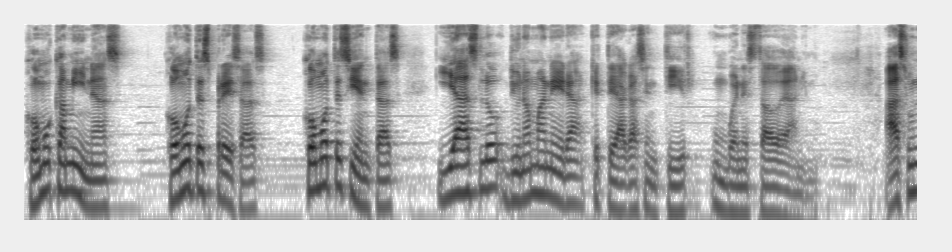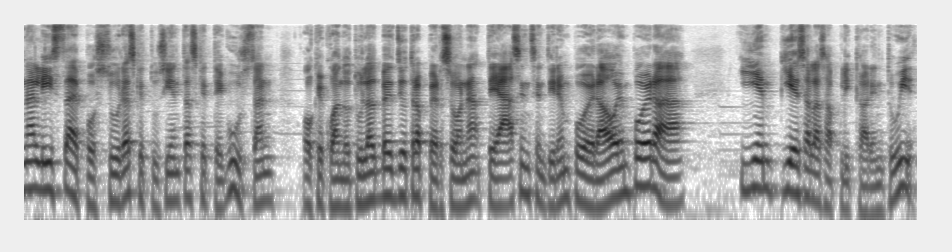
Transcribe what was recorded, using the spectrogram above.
cómo caminas, cómo te expresas, cómo te sientas y hazlo de una manera que te haga sentir un buen estado de ánimo. Haz una lista de posturas que tú sientas que te gustan o que cuando tú las ves de otra persona te hacen sentir empoderado o empoderada y empieza a aplicar en tu vida.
